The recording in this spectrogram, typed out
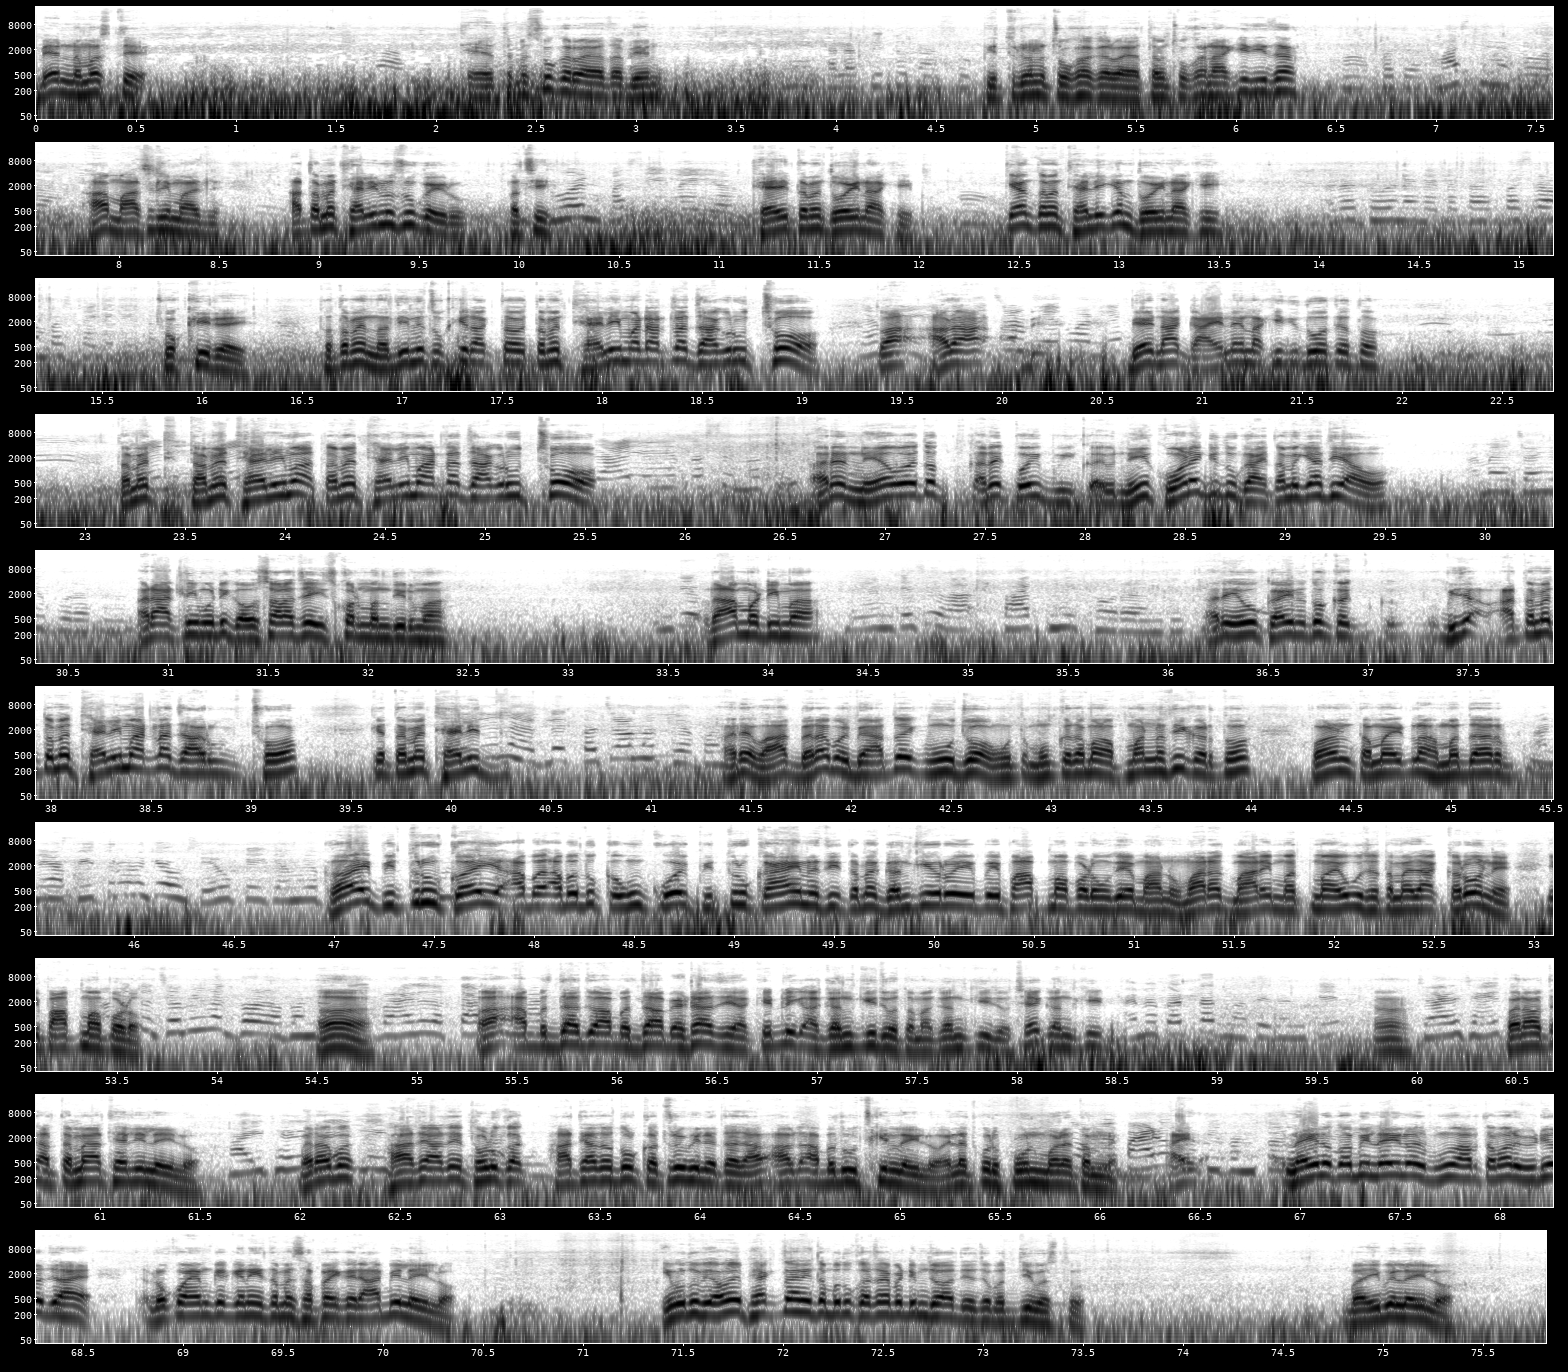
બેન નમસ્તે. તમે શું કરવા હતા બેન? પિતૃને ચોખા. કરવા તમે ચોખા નાખી દીધા? હા હા માછલી માછલી. આ તમે થેલીનું શું કર્યું? પછી? થેલી તમે ધોઈ નાખી. કેમ તમે થેલી કેમ ધોઈ નાખી. ચોખ્ખી રહી. તો તમે નદીને ચોખ્ખી રાખતા હોય તમે થેલી માટે આટલા જાગૃત છો? તો આ બે- આ ગાયને નાખી દીધું હતું તો. તમે તમે થેલીમાં તમે થેલીમાં આટલા જાગૃત છો અરે ને હોય તો અરે કોઈ નહીં, કોણે કીધું ગાય તમે ક્યાંથી આવો. અરે આટલી મોટી ગૌશાળા છે ઇસ્કોન મંદિરમાં નહીં છે. અરે એવું કંઈ નહીં તો બીજા આ તમે તમે થેલીમાં આટલા જાગૃત છો કે તમે થેલી નહીં. અરે વાત બરાબર આ તો એક હું જો હું હું તમારું અપમાન નથી કરતો, પણ તમે એટલા સમજદાર કંઈ પિતૃ કઈ? આ બધું હું કોઈ પિતૃ કાંઈ નથી. તમે ગંદકી કરો એ પાપમાં પડો હું તે માનું. મારા મારી મતમાં એવું છે તમે આ કરો ને એ પાપમાં પડો. હા. આ બધા જો આ બધા બેઠા છે. આ કેટલીક આ ગંદકી જો તમે ગંદકી જો. છે ગંદકી? આ તમે આ થેલી લઈ લો. બરાબર? હાથે હાથે થોડું હાથે હાથે થોડું કચરું બી લેતા આ બધું ઉચકીને લઈ લો. એટલે થોડું ફોન મળે તમને. લઈ લો તો બી લઈ લો. હું તમારો વીડિયો જાય લોકો એમ કે નહીં તમે સફાઈ કરી આ બી લઈ લો. એ બધું હવે ફેંકતા નહીં તો બધું કચરાપેટીમાં જવા દેજો બધી વસ્તુ. બસ એ બી લઈ લો.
